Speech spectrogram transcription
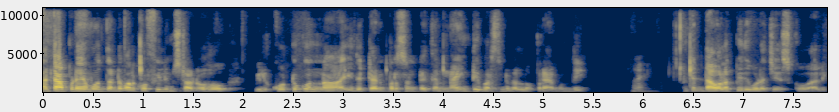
అంటే అప్పుడు ఏమవుతుందంటే వాళ్ళకి ఒక ఫిలిం స్టార్ట్ ఓహో వీళ్ళు కొట్టుకున్నా ఇది టెన్ పర్సెంట్ అయితే నైంటీ పర్సెంట్ వీళ్ళలో ప్రేమ ఉంది. అంటే డెవలప్ ఇది కూడా చేసుకోవాలి.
